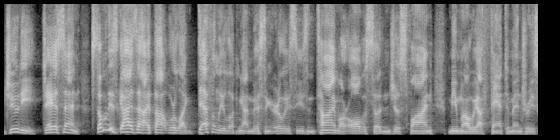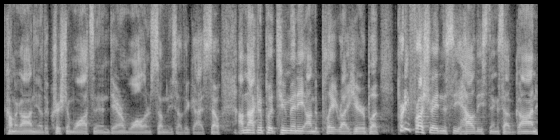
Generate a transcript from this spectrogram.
Jeudy, JSN, some of these guys that I thought were like definitely looking at missing early season time are all of a sudden just fine. Meanwhile, we got phantom injuries coming on, you know, the Christian Watson and Darren Waller and some of these other guys. So I'm not going to put too many on the plate right here, but pretty frustrating to see how these things have gone.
